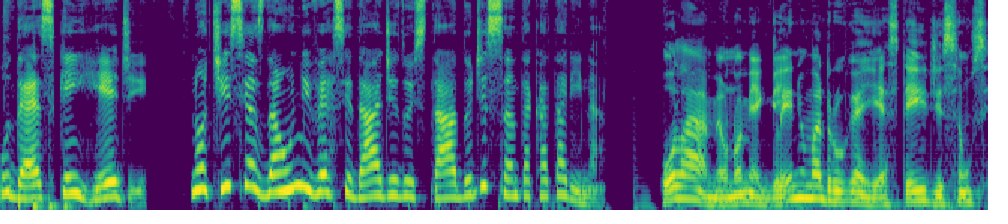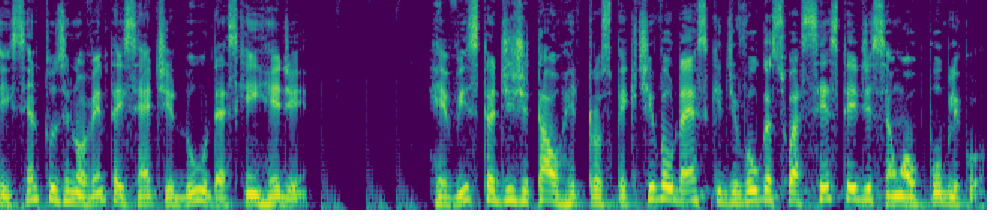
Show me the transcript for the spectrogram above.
O Desk em Rede. Notícias da Universidade do Estado de Santa Catarina. Olá, meu nome é Glênio Madruga e esta é a edição 697 do Desk em Rede. Revista digital retrospectiva UDESC divulga sua sexta edição ao público.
